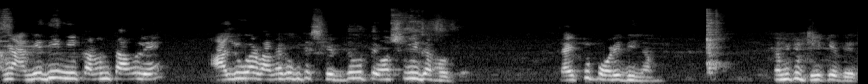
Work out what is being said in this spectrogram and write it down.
আমি আগে দিইনি, কারণ তাহলে আলু আর বাঁধাকপিটা সেদ্ধ হতে অসুবিধা হতো। তাই একটু পরে দিলাম। আমি একটু ঢেকে দেব।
